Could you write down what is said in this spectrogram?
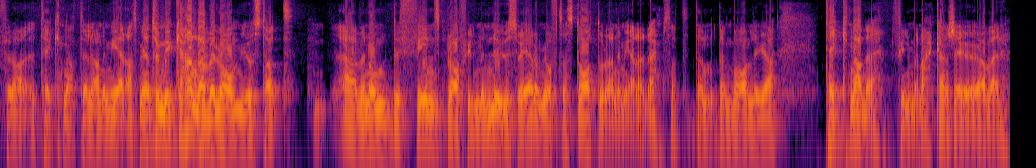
för tecknat eller animerat. Men jag tror mycket handlar väl om just att även om det finns bra filmer nu så är de ju oftast datoranimerade. Så att den, den vanliga tecknade filmerna kanske är över.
